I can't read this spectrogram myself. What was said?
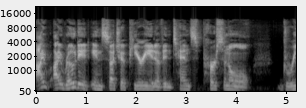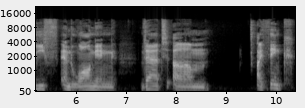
I I wrote it in such a period of intense personal grief and longing that um, I think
